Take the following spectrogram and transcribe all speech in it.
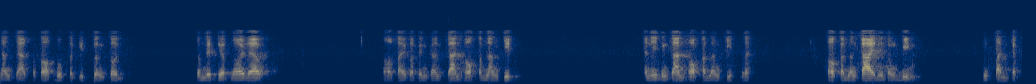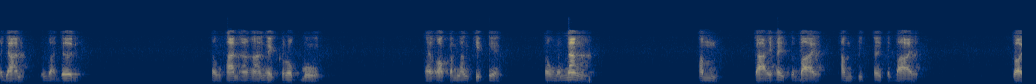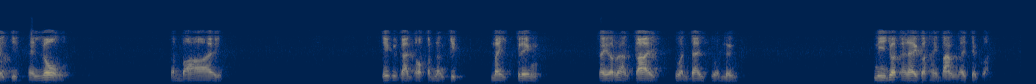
หลังจากประกอบบุคกิจเบื้องต้นสำเร็จเรียบร้อยแล้ว ต่อไปก็เป็นการการออกกำลังจิต อันนี้เป็นการออกกำลังจิตนะ ออกกำลังกายนี่ต้องวิ่ง หรือปั่นจักรยาน หรือว่าเดิน ต้องทานอาหารให้ครบหมู่ ออกกำลังจิตเนี่ย ต้องมานั่งทำกายให้สบายทำจิตให้สบาย ปล่อยจิตให้โล่ง สบาย นี่คือการออกกำลังจิต ไม่เกรงในร่างกายส่วนใดส่วนหนึ่ง มียศอะไรก็ให้วางไว้เสียก่อน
